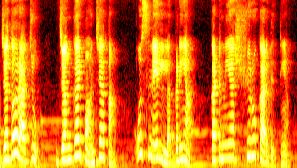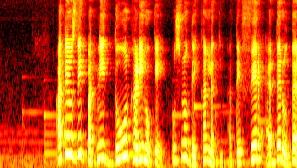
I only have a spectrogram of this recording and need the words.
ਜਦੋਂ ਰਾਜੂ ਜੰਗਲ ਪਹੁੰਚਿਆ ਤਾਂ ਉਸਨੇ ਲੱਕੜੀਆਂ ਕੱਟਣੀਆਂ ਸ਼ੁਰੂ ਕਰ ਦਿੱਤੀਆਂ ਅਤੇ ਉਸਦੀ ਪਤਨੀ ਦੂਰ ਖੜੀ ਹੋ ਕੇ ਉਸ ਨੂੰ ਦੇਖਣ ਲੱਗੀ ਅਤੇ ਫਿਰ ਇੱਧਰ-ਉੱਧਰ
